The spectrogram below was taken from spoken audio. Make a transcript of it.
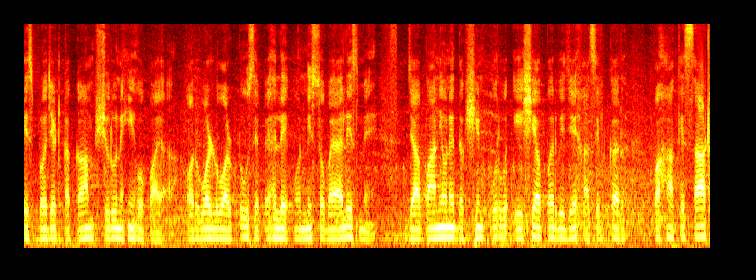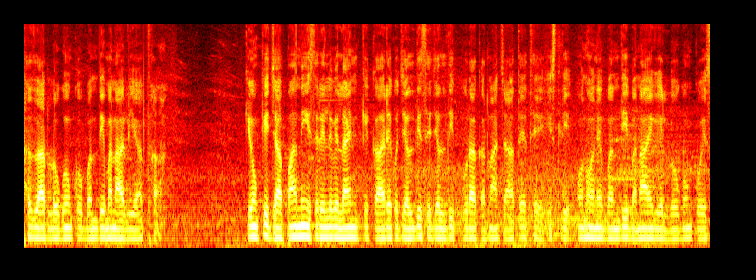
इस प्रोजेक्ट का काम शुरू नहीं हो पाया और वर्ल्ड वॉर टू से पहले 1942 में जापानियों ने दक्षिण पूर्व एशिया पर विजय हासिल कर वहाँ के साठ हज़ार लोगों को बंदी बना लिया था। क्योंकि जापानी इस रेलवे लाइन के कार्य को जल्दी से जल्दी पूरा करना चाहते थे, इसलिए उन्होंने बंदी बनाए गए लोगों को इस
